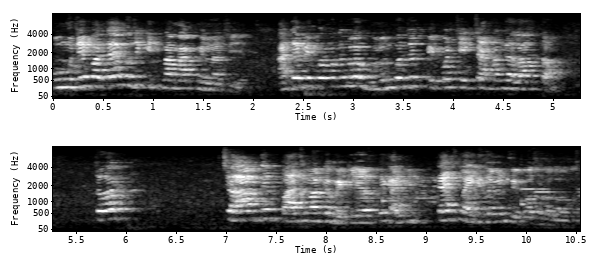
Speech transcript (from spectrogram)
वो मुझे पता है मुझे कितना मार्क मिलना चाहिए। आणि त्या पेपरमध्ये मला भुलून पण जर पेपर चेक चांगला झाला असता तर चार ते पाच मार्क भेटले असते कारण की त्याच लायकीचा मी पेपर सोडवला होता.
